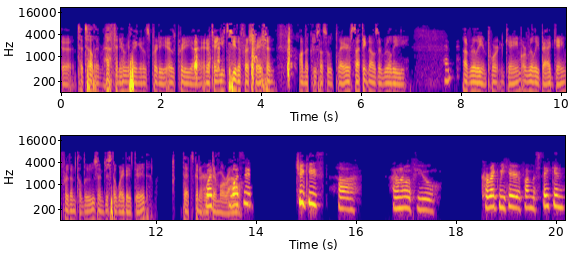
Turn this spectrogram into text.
to to tell the ref and everything. It was pretty it was pretty uh, entertaining. You could see the frustration on the Cruz Azul players. So I think that was a really a really important game or really bad game for them to lose and just the way they did. That's going to hurt Was, their morale. was it Chiquis? Uh, I don't know if you correct me here if I'm mistaken,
